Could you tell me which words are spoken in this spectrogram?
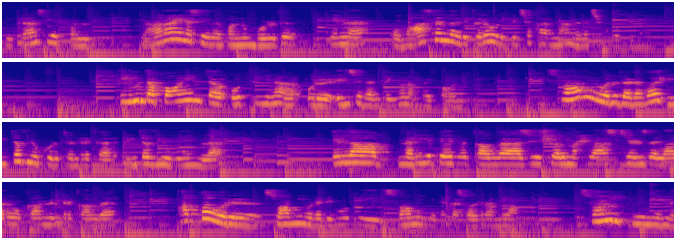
நீ டிரான்ஸ்லேட் பண்ணு. நாராயண சேவை பண்ணும் பொழுது என்ன உன் வாசல்ல இருக்கிற ஒரு பிச்சைக்காரனா நினைச்சுக்கோ அப்படின்னா இந்த பாயிண்ட ஒட்டின ஒரு இன்சிடென்ட்டையும் நம்ம இப்போ வந்து சுவாமி ஒரு தடவை இன்டர்வியூ கொடுத்துட்டு இன்டர்வியூ ரூம்ல எல்லா நிறைய பேர் இருக்காங்க. ஆஸ் யூஷுவல் மஹிளாஸ் ஜென்ஸ் எல்லாரும் உட்கார்ந்துட்டு இருக்காங்க அப்ப ஒரு சுவாமியோட டிவோட்டி சுவாமி கிட்ட சொல்றாங்களாம் சுவாமி நீங்க எங்க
